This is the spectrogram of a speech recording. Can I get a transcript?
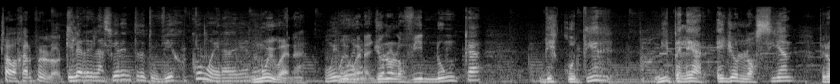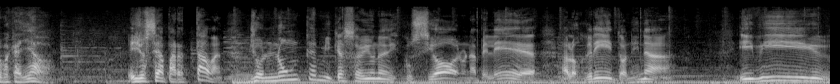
trabajar por el otro. ¿Y la relación entre tus viejos cómo era, Adriano? Muy buena, Muy muy, buena. buena. Yo no los vi nunca discutir ni pelear. Ellos lo hacían, pero para callado. Ellos se apartaban. Yo nunca en mi casa vi una discusión, una pelea, a los gritos, ni nada. Y vi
